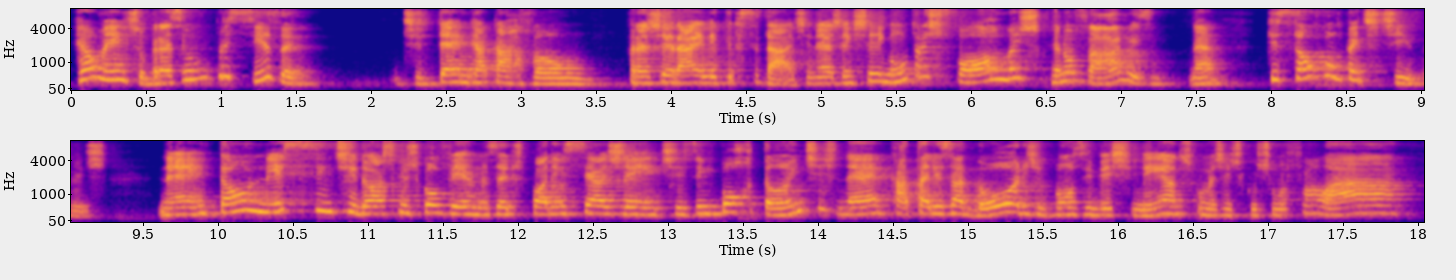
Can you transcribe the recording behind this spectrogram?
Realmente, o Brasil não precisa de térmica a carvão para gerar eletricidade, né? A gente tem outras formas renováveis, né, que são competitivas, né? Então, nesse sentido, eu acho que os governos eles podem ser agentes importantes, né, catalisadores de bons investimentos, como a gente costuma falar,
